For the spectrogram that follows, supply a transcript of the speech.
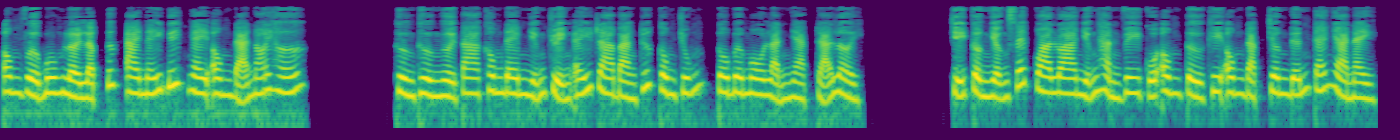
Ông vừa buông lời lập tức ai nấy biết ngay ông đã nói hớ. Thường thường người ta không đem những chuyện ấy ra bàn trước công chúng, Tô Bơ Mô lạnh nhạt trả lời. Chỉ cần nhận xét qua loa những hành vi của ông từ khi ông đặt chân đến cái nhà này,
